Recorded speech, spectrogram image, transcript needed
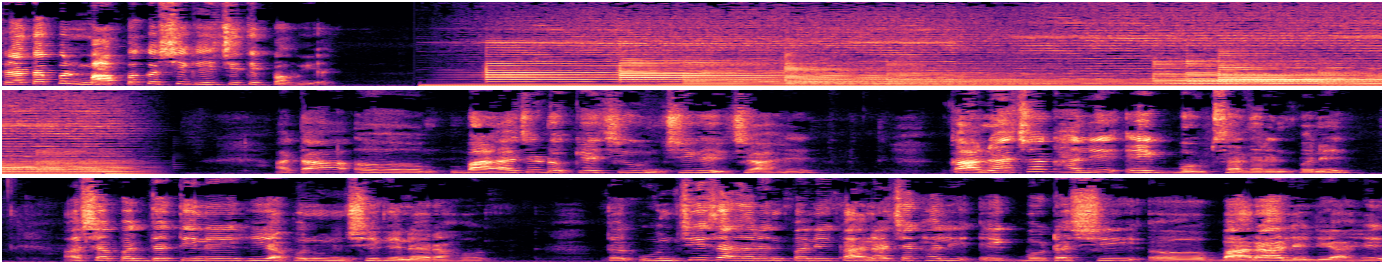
तर आता आपण मापं कशी घ्यायची ते पाहूयात. आता बाळाच्या डोक्याची उंची घ्यायची आहे. कानाच्या खाली एक बोट साधारणपणे. अशा पद्धतीने ही आपण उंची घेणार आहोत. तर उंची साधारणपणे कानाच्या खाली एक बोट अशी बारा आलेली आहे.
